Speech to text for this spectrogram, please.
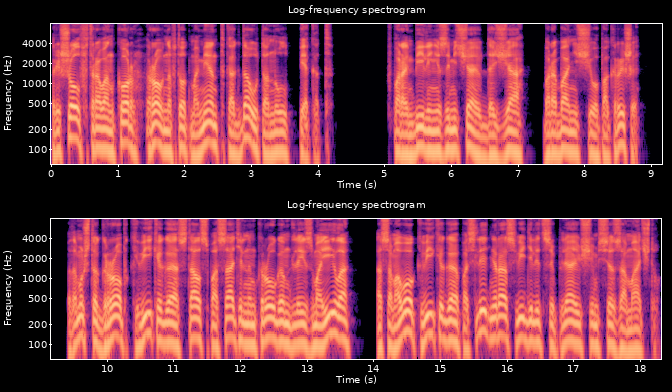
пришел в Траванкор ровно в тот момент, когда утонул Пекот. В Парамбиле не замечают дождя, барабанящего по крыше, потому что гроб Квикега стал спасательным кругом для Измаила, а самого Квикега последний раз видели цепляющимся за мачту.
